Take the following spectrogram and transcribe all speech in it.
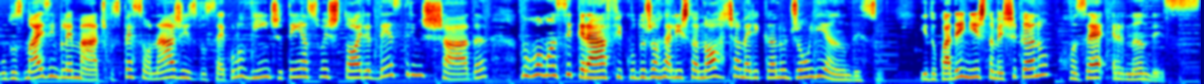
Um dos mais emblemáticos personagens do século XX tem a sua história destrinchada no romance gráfico do jornalista norte-americano John Lee Anderson e do quadrinista mexicano José Hernández.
